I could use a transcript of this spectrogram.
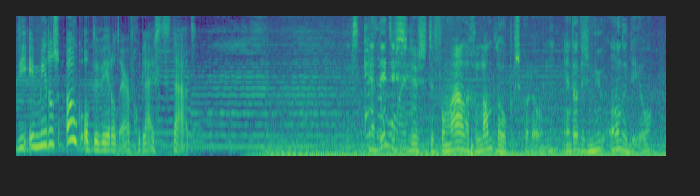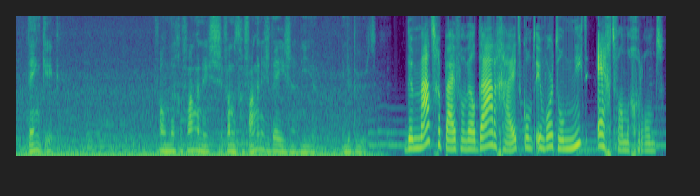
die inmiddels ook op de werelderfgoedlijst staat. Ja, dit is dus de voormalige landloperskolonie. En dat is nu onderdeel, denk ik, van, de gevangenis, van het gevangeniswezen hier in de buurt. De maatschappij van weldadigheid komt in Wortel niet echt van de grond.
